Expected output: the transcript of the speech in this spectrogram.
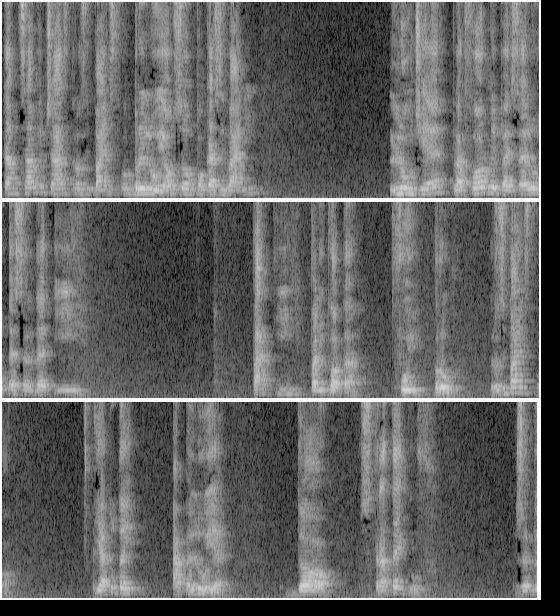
tam cały czas, drodzy Państwo, brylują, są pokazywani ludzie Platformy, PSL-u, SLD i partii Palikota, Twój ruch. Drodzy Państwo, ja tutaj apeluję do strategów żeby,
